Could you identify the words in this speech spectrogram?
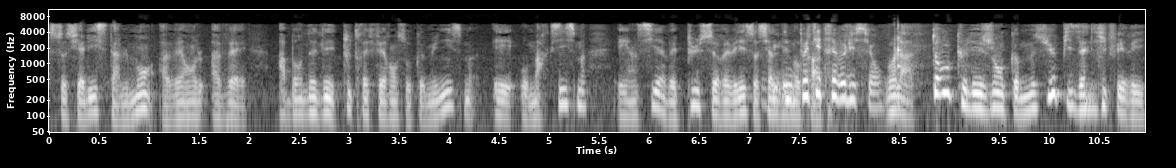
socialiste allemand avait, avait abandonné toute référence au communisme et au marxisme et ainsi avait pu se révéler social-démocrate. Une petite révolution. Voilà. Tant que les gens comme M. Pisani-Ferry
